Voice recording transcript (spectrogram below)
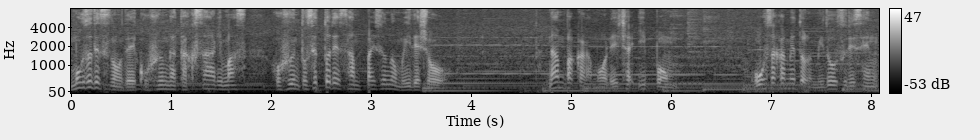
モズですので古墳がたくさんあります。古墳とセットで参拝するのもいいでしょう。難波からも列車1本。大阪メトロ御堂筋線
